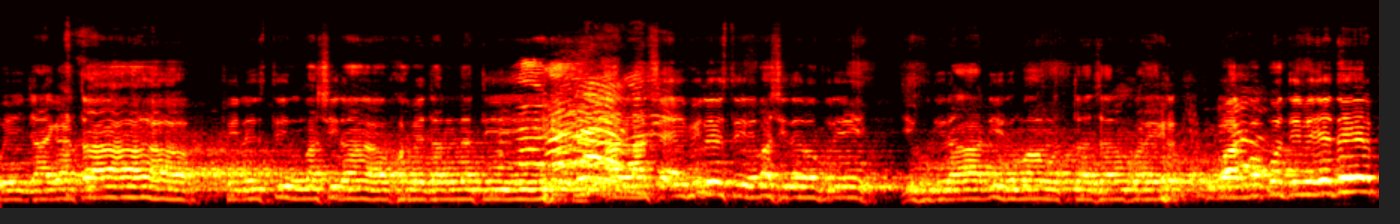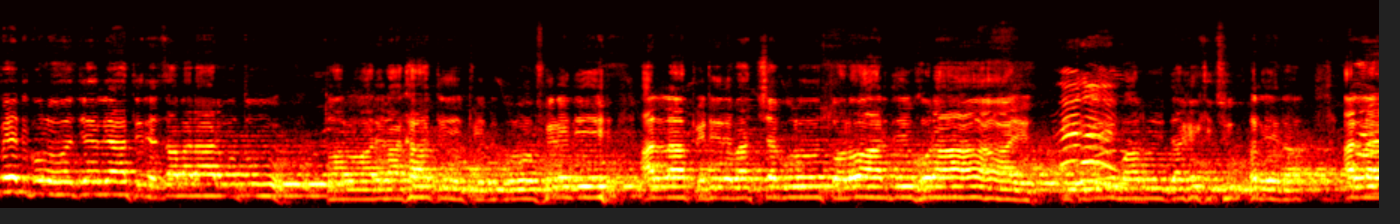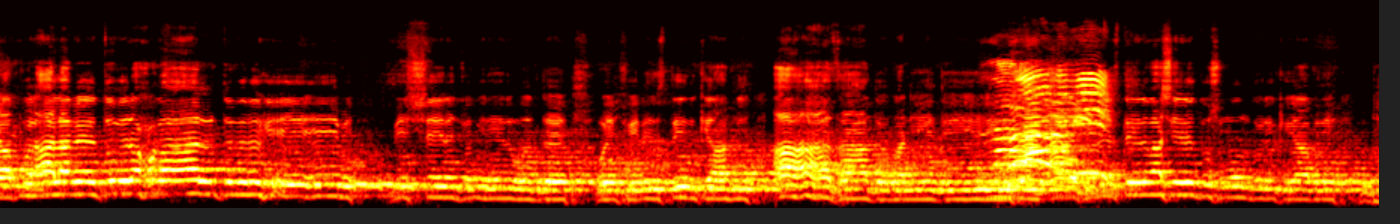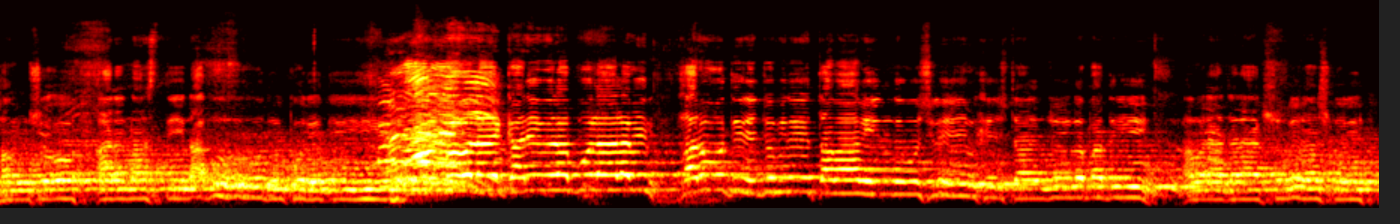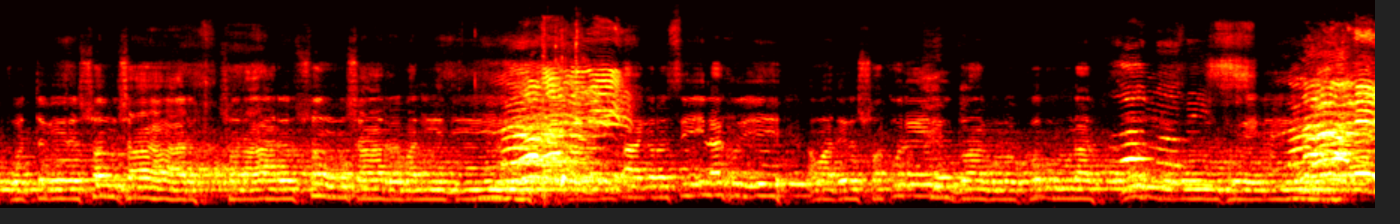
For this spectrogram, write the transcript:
ওই জায়গাটা ফিলিস্তিনবাসীরা হবে জান্নাতি। আল্লাহ সেই ফিলিস্তিনবাসীদের উপরে ইহুদিরা নির্মম অত্যাচার করে। গর্ভবতী মেয়েদের পেটগুলো জেলে হাতির জামানার মতো তলোয়ারের আঘাতে পেটগুলো ফেলে দিয়ে আল্লাহ পেটের বাচ্চাগুলো তলোয়ার দিয়ে ঘোরায়। মানুষ দেখে কিছু করে না। আল্লাহ রাব্বুল আলামিন, তুমি রহমান, তুমি রহিম। বিশ্বের জমিনের মধ্যে? ওই ফিলিস্তিনকে আমি আজাদ বানিয়ে দিন আর ফিলিস্তিন পৃথিবীবাসীর দুশ্মনদেরকে আপনি ধ্বংস? আর নাস্তি নাবুদ করে দিন। কারিম ভারতের জমিনে তামাম হিন্দু, মুসলিম, খ্রিস্টান, জৈন, পাদ্রী, আমরা যারা একসঙ্গে বাস করি, প্রত্যেকের সংসার, সোনার সংসার বানিয়ে দিই শিলা আমাদের সকলের দোয়াগুলো কবুল আর করে নিন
